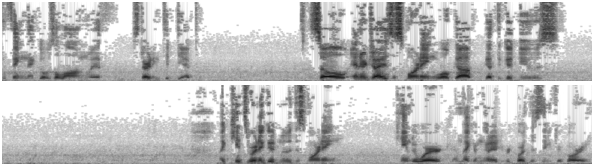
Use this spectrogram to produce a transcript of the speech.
the thing that goes along with starting to dip. So, energized this morning, woke up, got the good news. My kids were in a good mood this morning, came to work. I'm like, I'm going to record this thing for Corey.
